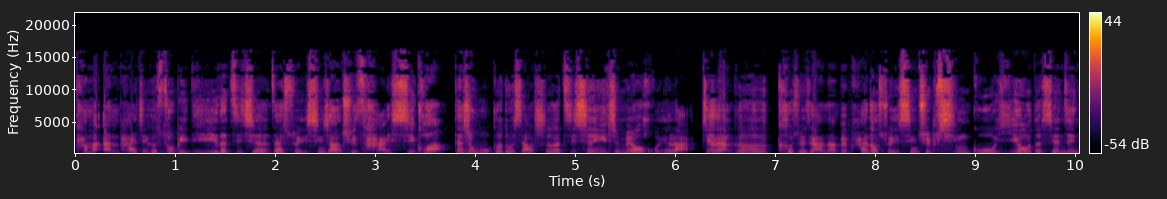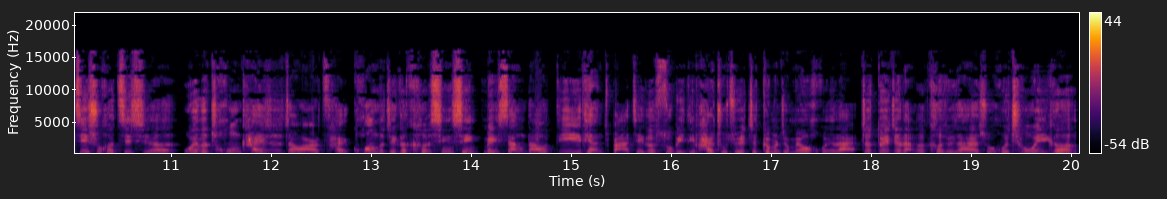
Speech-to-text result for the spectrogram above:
他们安排这个速比迪的机器人在水星上去采锡矿，但是五个多小时了，机器人一直没有回来。这两个科学家呢被派到水星去评估已有的先进技术和机器人为了重开日照而采矿的这个可行性。没想到第一天把这个速比迪派出去，这哥们就没有回来。这对这两个科学家来说会成为一个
